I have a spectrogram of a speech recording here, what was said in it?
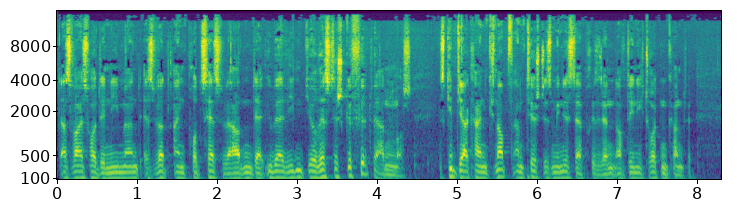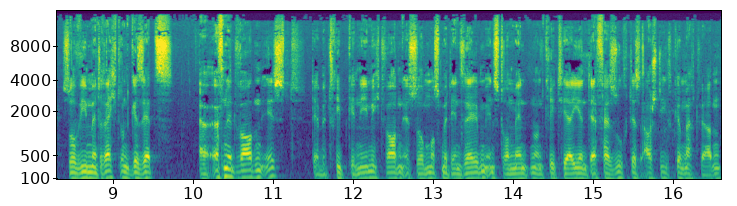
das weiß heute niemand. Es wird ein Prozess werden, der überwiegend juristisch geführt werden muss. Es gibt ja keinen Knopf am Tisch des Ministerpräsidenten, auf den ich drücken könnte. So wie mit Recht und Gesetz eröffnet worden ist, der Betrieb genehmigt worden ist, so muss mit denselben Instrumenten und Kriterien der Versuch des Ausstiegs gemacht werden.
